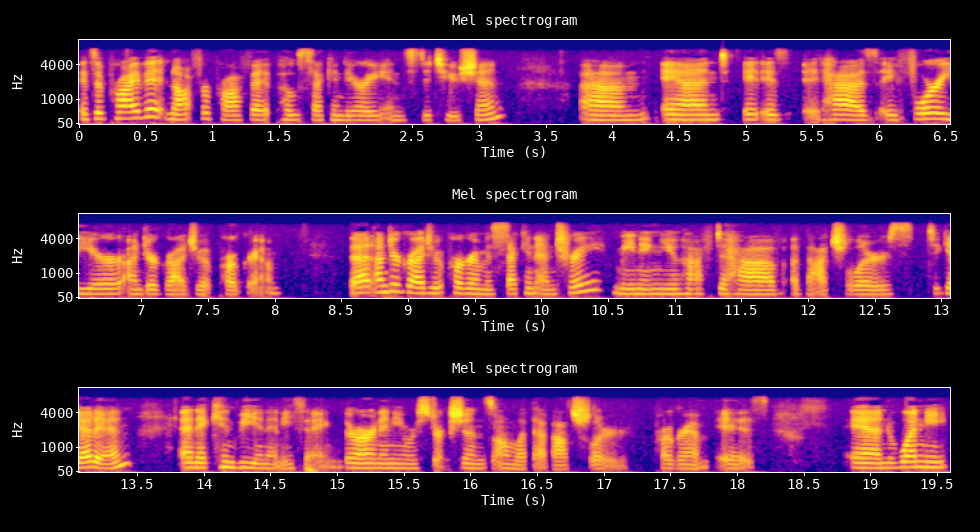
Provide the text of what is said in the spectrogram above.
It's a private, not-for-profit post-secondary institution, um, and it is it has a four-year undergraduate program. That undergraduate program is second entry, meaning you have to have a bachelor's to get in, and it can be in anything. There aren't any restrictions on what that bachelor program is. And one unique,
